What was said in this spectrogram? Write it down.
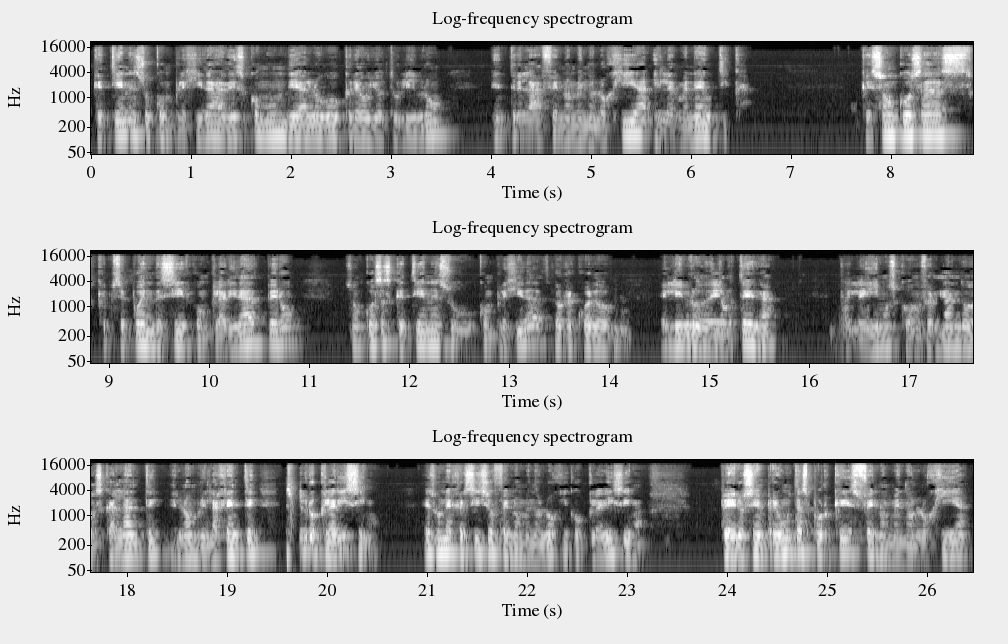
que tienen su complejidad. Es como un diálogo, creo yo, tu libro, entre la fenomenología y la hermenéutica que son cosas que se pueden decir con claridad, pero son cosas que tienen su complejidad. Yo recuerdo el libro de Ortega, que leímos con Fernando Escalante, El hombre y la gente, es un libro clarísimo, es un ejercicio fenomenológico clarísimo, pero si me preguntas por qué es fenomenología,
